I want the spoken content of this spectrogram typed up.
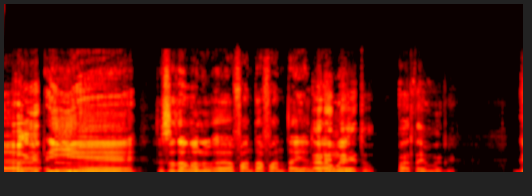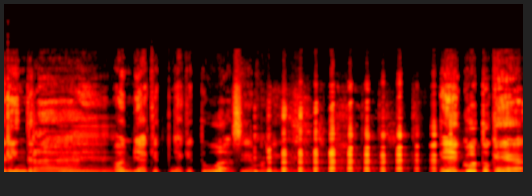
Oh, gitu. Iya. Terus tau gak lu eh, Fanta-Fanta yang Arinda KW? itu partai bukan? sih? Gerindra. Hmm. Oh penyakit penyakit tua sih emang kayak gitu. ya gue tuh kayak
